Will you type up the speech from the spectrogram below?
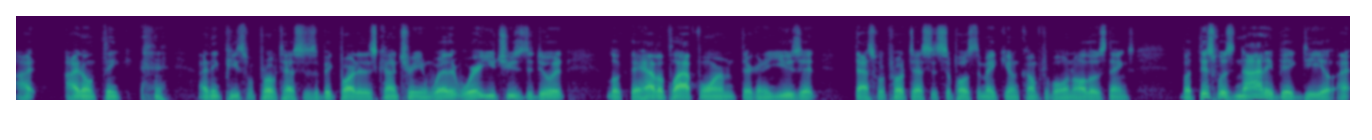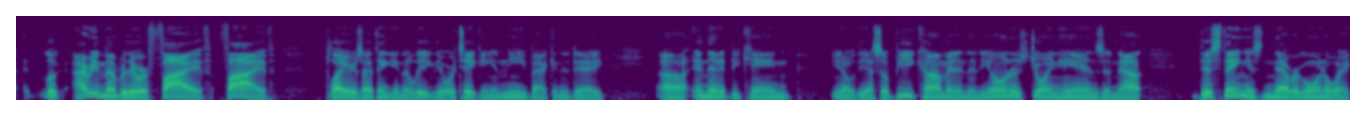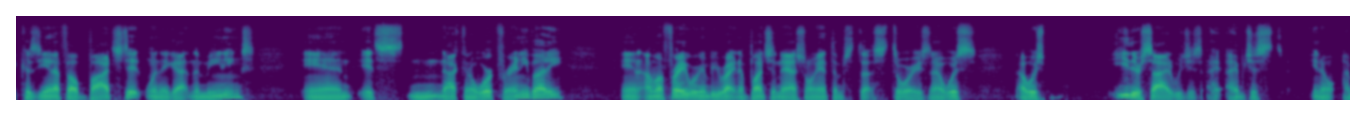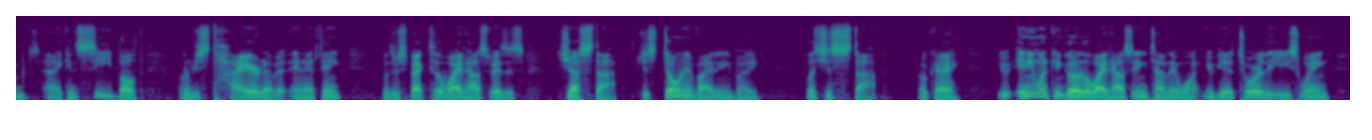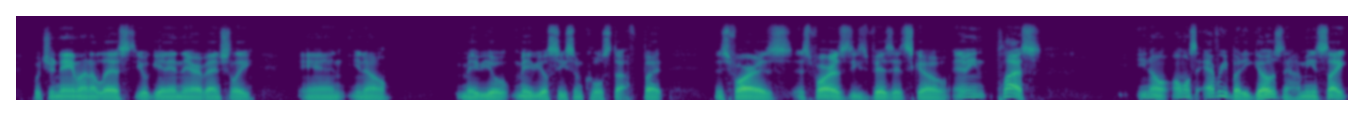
I, I don't think, I think peaceful protest is a big part of this country, and whether where you choose to do it, look, they have a platform, they're going to use it. That's what protest is supposed to make you uncomfortable and all those things. But this was not a big deal. I, look, I remember there were five, five players I think in the league that were taking a knee back in the day, uh, and then it became, you know, the SOB comment, and then the owners joined hands, and now this thing is never going away because the NFL botched it when they got in the meetings, and it's not going to work for anybody. And I'm afraid we're going to be writing a bunch of national anthem st- stories. And I wish, I wish either side would just. I, I'm just, you know, I'm. I can see both, but I'm just tired of it. And I think, with respect to the White House visits, just stop. Just don't invite anybody. Let's just stop. Okay. You, anyone can go to the White House anytime they want. You'll get a tour of the East Wing put your name on a list. You'll get in there eventually, and you know maybe you'll maybe you'll see some cool stuff. But as far as as far as these visits go, I mean, plus you know almost everybody goes now. I mean, it's like.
